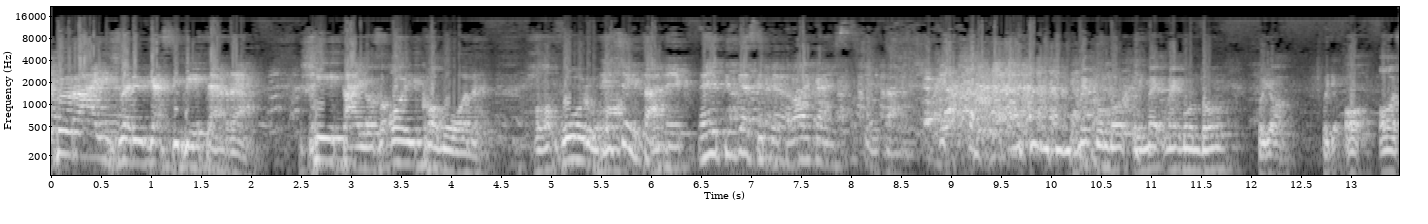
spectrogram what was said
ebből ráismerjük Geszti Péterre. Sétálj az ajkamon. Ha forró, Én sétálnék. Egyébként Geszti Péter ajkán is sétálnék. Megmondom, én meg, megmondom hogy, a, hogy a, az,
